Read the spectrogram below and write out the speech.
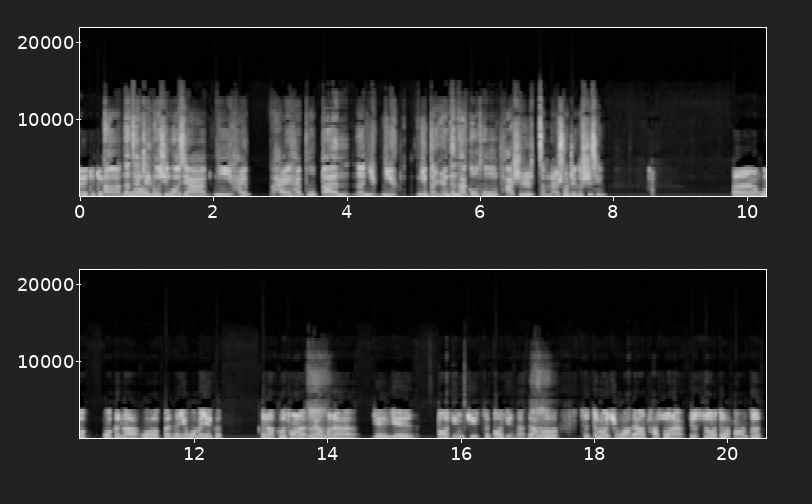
对对对。啊，那在这种情况下，你还还还不搬？那你你你本人跟他沟通，他是怎么来说这个事情？嗯，我我跟他，我本人也我们也跟跟他沟通了，然后呢，也也报警几次报警了，然后是这么情况。然后他说呢，就是说这个房子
